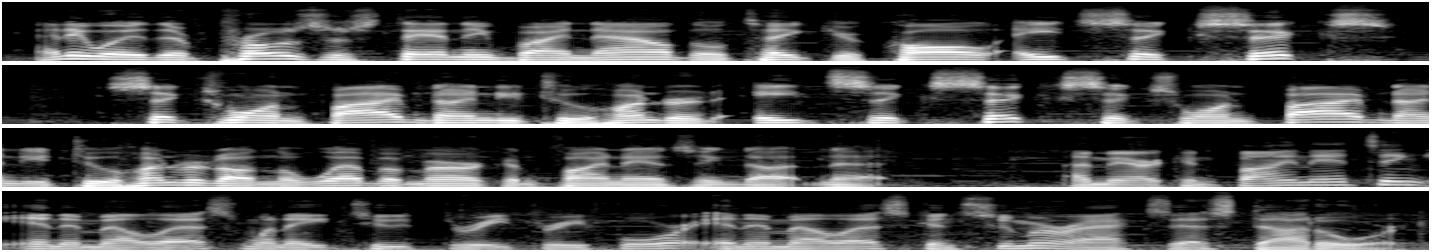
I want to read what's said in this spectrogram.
Anyway, their pros are standing by now. They'll take your call 866 615 9200 866 615 9200 on the web americanfinancing.net. American Financing, NMLS 182334, NMLSconsumeraccess.org.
